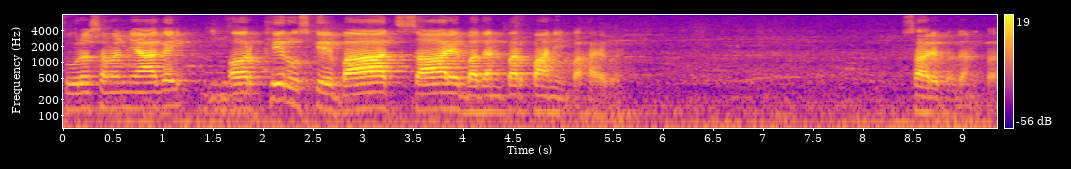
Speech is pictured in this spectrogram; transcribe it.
سورج سمجھ میں آ گئی اور پھر اس کے بعد سارے بدن پر پانی بہائے بھائی۔ سارے بدن پر۔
